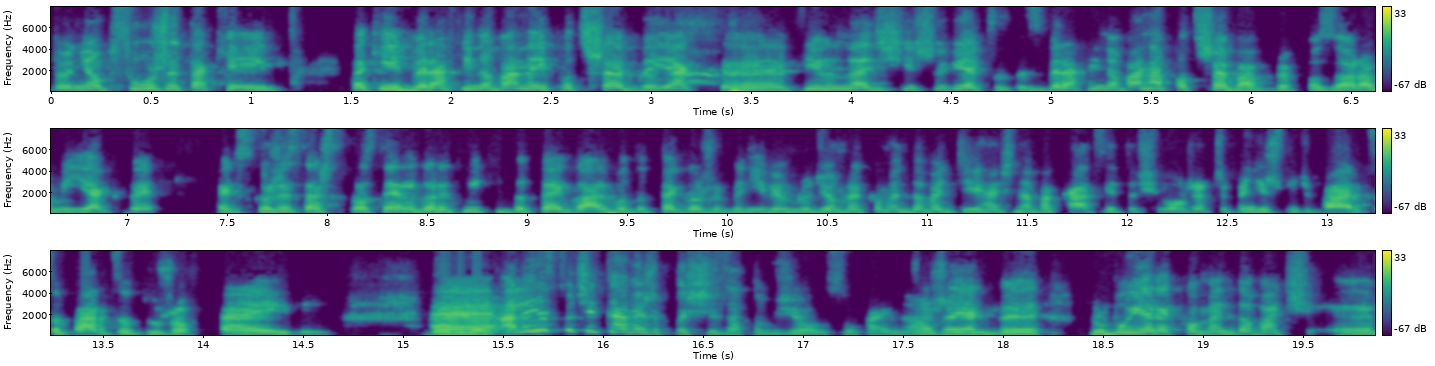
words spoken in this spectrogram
to nie obsłuży takiej takiej wyrafinowanej potrzeby jak e, film na dzisiejszy wieczór. To jest wyrafinowana potrzeba wbrew pozorom i jakby jak skorzystasz z prostej algorytmiki do tego albo do tego, żeby, nie wiem, ludziom rekomendować, gdzie jechać na wakacje, to siłą rzeczy będziesz mieć bardzo, bardzo dużo faili. E, ale jest to ciekawe, że ktoś się za to wziął, słuchaj, no, że jakby próbuje rekomendować e,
